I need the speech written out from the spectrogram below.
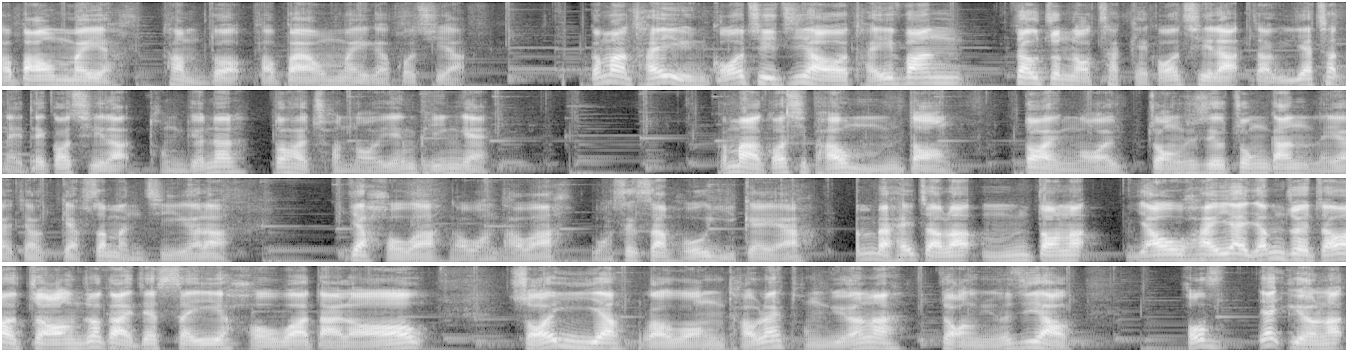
跑包米啊，差唔多啊，跑包米噶嗰次啊，咁啊睇完嗰次之後睇翻。周俊樂七期嗰次啦，就一七泥底嗰次啦，同樣咧都係巡邏影片嘅。咁啊，嗰次跑五檔都係外撞少少，中間嚟啊就夾新文字噶啦。一號啊，牛黃頭啊，黃色衫好易記啊。咁啊起閘啦，五檔啦，又係啊飲醉酒啊撞咗隔籬隻四號啊大佬。所以啊牛黃頭咧同樣啊撞完咗之後，好一樣啦。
